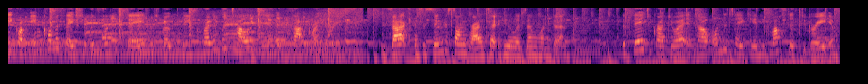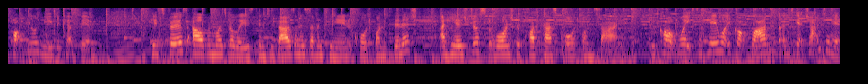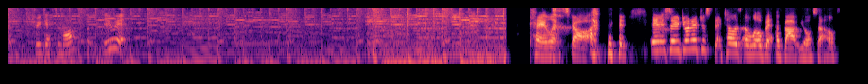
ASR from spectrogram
week on In Conversation with Front of Stage, we spoke to the incredibly talented Zak Gregory. Zak is a singer-songwriter who lives in London. The theatre graduate is now undertaking his master's degree in popular music at BIMM. His first album was released in 2017 called Unfinished, and he has just launched a podcast called Unsigned. We can't wait to hear what he's got planned and to get chatting to him. Should we get him on? Let's do it. Okay, let's start. Uh, so, do you want to just tell us a little bit about yourself?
